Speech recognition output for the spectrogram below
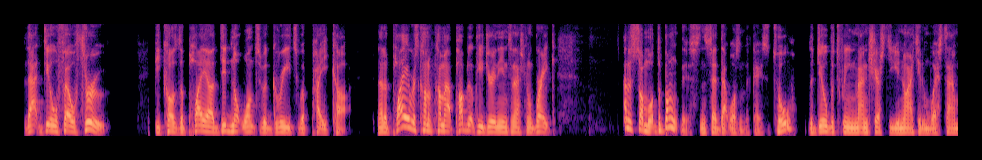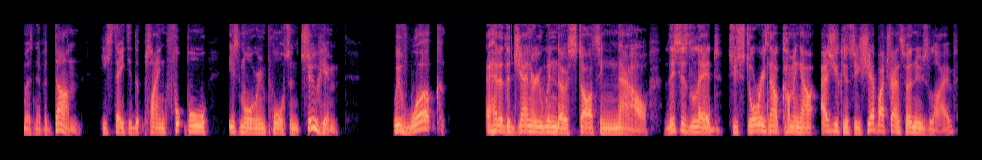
that deal fell through because the player did not want to agree to a pay cut. Now, the player has kind of come out publicly during the international break and has somewhat debunked this and said that wasn't the case at all. The deal between Manchester United and West Ham was never done. He stated that playing football is more important to him. With work ahead of the January window starting now, this has led to stories now coming out, as you can see, shared by Transfer News Live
